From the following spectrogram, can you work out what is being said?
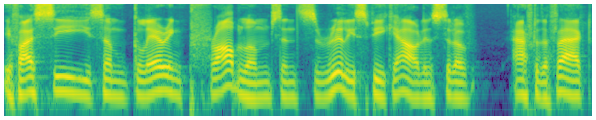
If I see some glaring problems, and really speak out instead of after the fact.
